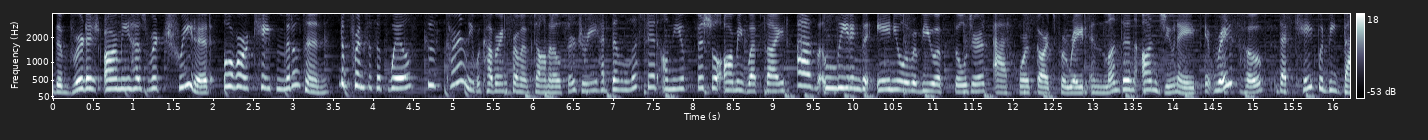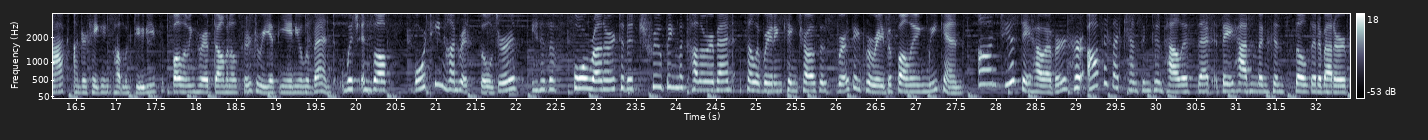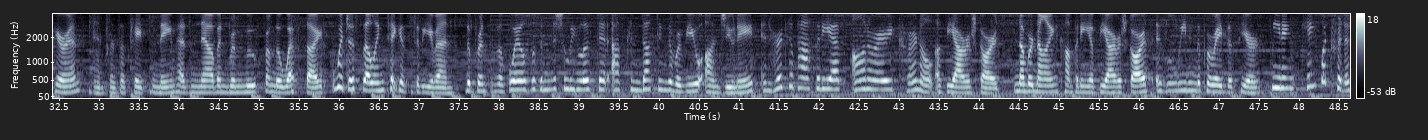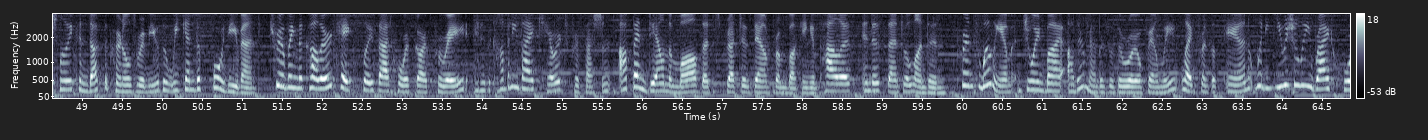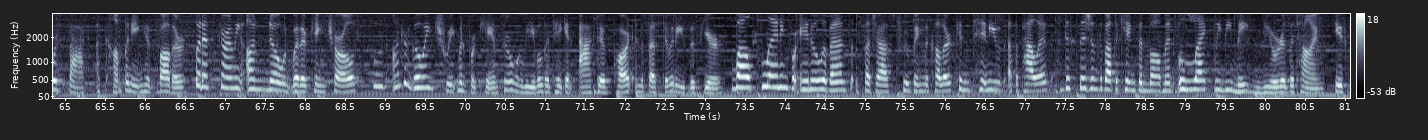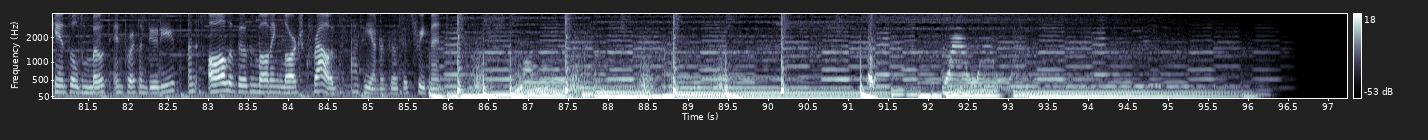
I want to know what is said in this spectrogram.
The British Army has retreated over Kate Middleton. The Princess of Wales, who's currently recovering from abdominal surgery, had been listed on the official Army website as leading the annual review of soldiers at Horse Guards Parade in London on June 8. It raised hopes that Kate would be back undertaking public duties following her abdominal surgery at the annual event, which involves 1,400 soldiers and is a forerunner to the Trooping the Color event celebrating King Charles's birthday parade the following weekend. On Tuesday, however, her office at Kensington Palace said they hadn't been consulted about her appearance, and Princess Kate's name has now been removed from the website, which is selling tickets to the event. The Princess of Wales was initially listed as conducting the review on June 8th in her capacity as honorary colonel of the Irish Guards. Number 9 Company of the Irish Guards is leading the parade this year, meaning Kate would traditionally conduct the colonel's review the weekend before the event. Trooping the Color takes place at Horse Guard Parade and is accompanied by a carriage procession up and down the mall that stretches down from Buckingham Palace into central London. Prince William, joined by other members of the royal family, like Princess Anne, would usually ride horseback, accompanying his father, but it's currently unknown whether King Charles, who's undergoing treatment for cancer, will be able to take an active part in the festivities this year. While planning for annual events such as Trooping the Color continues at the palace, decisions about the king's involvement will likely be made nearer the time. He's cancelled most in-person duties and all of those involving large crowds as he undergoes his treatment.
